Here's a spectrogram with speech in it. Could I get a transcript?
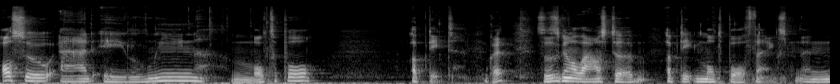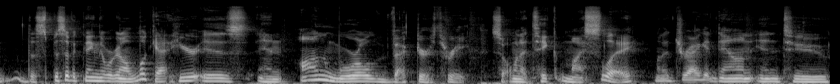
also add a lean multiple update. Okay, so this is going to allow us to update multiple things. And the specific thing that we're going to look at here is an on-world vector 3. So I'm going to take my sleigh, I'm going to drag it down into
